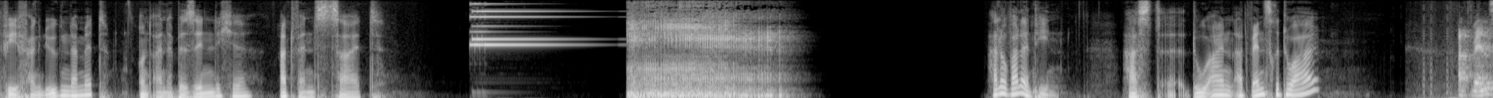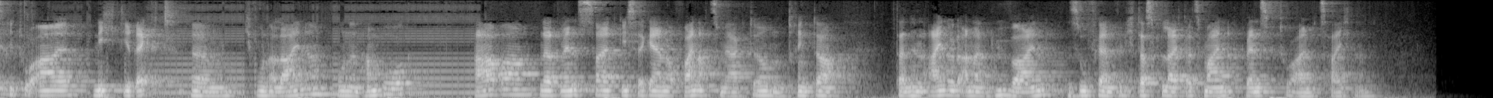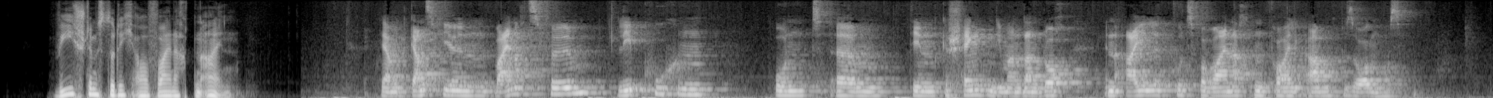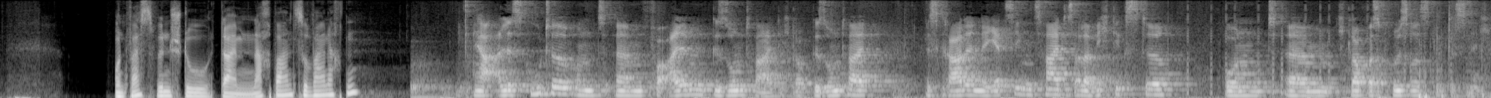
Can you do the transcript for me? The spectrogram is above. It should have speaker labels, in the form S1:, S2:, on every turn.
S1: Viel Vergnügen damit und eine besinnliche Adventszeit. Hallo Valentin, hast äh, du ein Adventsritual?
S2: Adventsritual nicht direkt. Ähm, ich wohne alleine, wohne in Hamburg, aber in der Adventszeit gehe ich sehr gerne auf Weihnachtsmärkte und trinke da dann den einen oder anderen Glühwein. Insofern würde ich das vielleicht als mein Adventsritual bezeichnen.
S1: Wie stimmst du dich auf Weihnachten ein?
S2: Ja, mit ganz vielen Weihnachtsfilmen, Lebkuchen und ähm, den Geschenken, die man dann doch in Eile kurz vor Weihnachten, vor Heiligabend besorgen muss.
S1: Und was wünschst du deinem Nachbarn zu Weihnachten?
S2: Ja, alles Gute und ähm, vor allem Gesundheit. Ich glaube, Gesundheit ist gerade in der jetzigen Zeit das Allerwichtigste und ähm, ich glaube, was Größeres gibt es nicht.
